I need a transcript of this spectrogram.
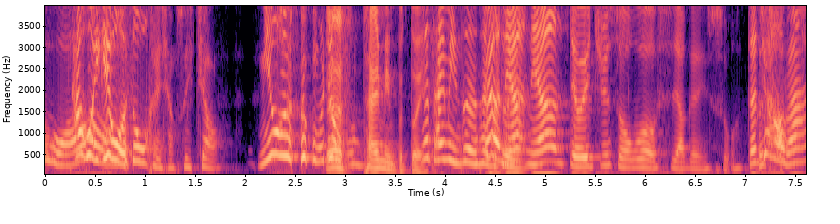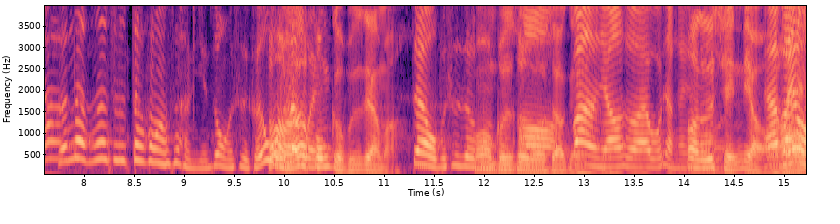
我，他回给我的时候，我可能想睡觉。你有 我就 timing 不对，那 timing 真的太没有。你要你要有一句说，我有事要跟你说，这就好啦。那那那这是这往往是很严重的事。可是我认为风格不是这样嘛？对啊，我不是这个风格。不是说我是要跟你，不然你要说哎，我想跟你，或者是闲聊，没有，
